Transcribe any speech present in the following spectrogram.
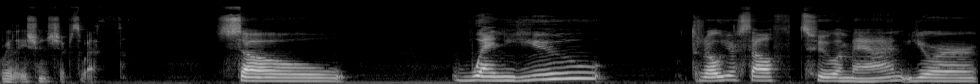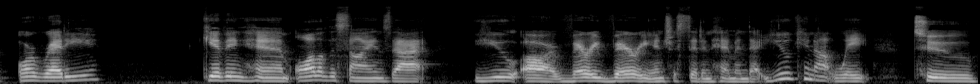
relationships with. So when you throw yourself to a man, you're already giving him all of the signs that you are very, very interested in him and that you cannot wait to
